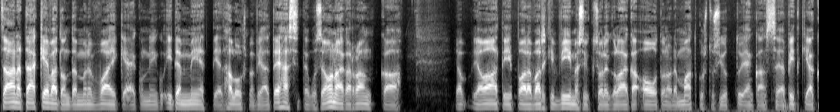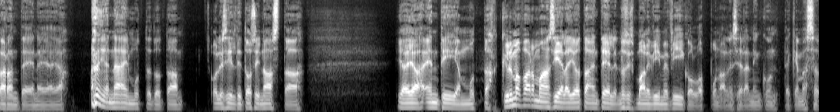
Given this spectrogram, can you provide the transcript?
se aina tämä kevät on tämmöinen vaikea, kun niin kuin itse miettii, että haluanko mä vielä tehdä sitä, kun se on aika rankkaa ja, ja vaatii paljon, varsinkin viime syksy oli kyllä aika outo noiden matkustusjuttujen kanssa ja pitkiä karanteeneja ja, ja näin, mutta tota, oli silti tosi nastaa. Ja, ja en tiedä, mutta kyllä mä varmaan siellä jotain teille, no siis mä olin viime viikonloppuna, olin siellä niin kuin tekemässä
